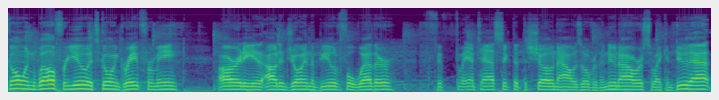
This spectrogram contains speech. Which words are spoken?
going well for you. It's going great for me. Already out enjoying the beautiful weather fantastic that the show now is over the noon hour, so I can do that.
